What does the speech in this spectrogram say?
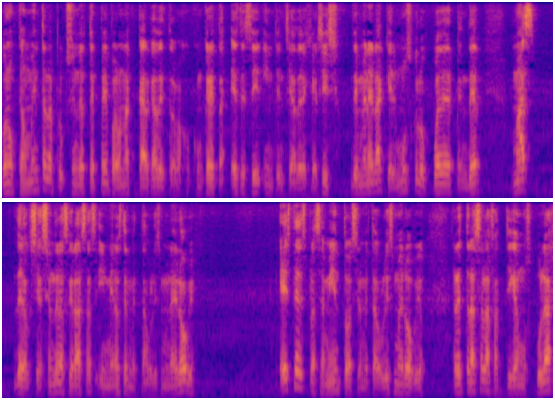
con lo que aumenta la producción de ATP para una carga de trabajo concreta, es decir, intensidad del ejercicio, de manera que el músculo puede depender más de la oxidación de las grasas y menos del metabolismo anaerobio. Este desplazamiento hacia el metabolismo aerobio retrasa la fatiga muscular.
